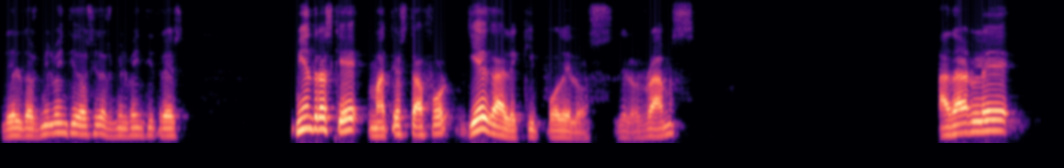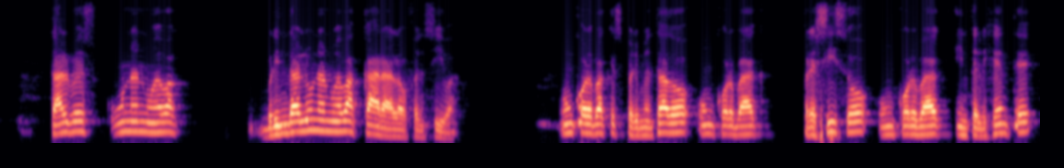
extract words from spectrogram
del 2022 y 2023, mientras que Matthew Stafford llega al equipo de los, de los Rams a darle tal vez una nueva brindarle una nueva cara a la ofensiva. Un coreback experimentado, un coreback preciso, un coreback inteligente,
